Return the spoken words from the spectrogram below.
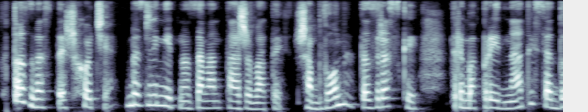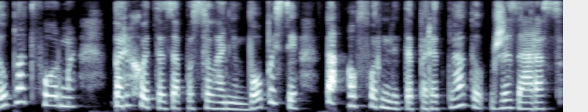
Хто з вас теж хоче безлімітно завантажувати шаблони та зразки, треба приєднатися до платформи. Переходьте за посиланням в описі та оформлюйте передплату вже зараз.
